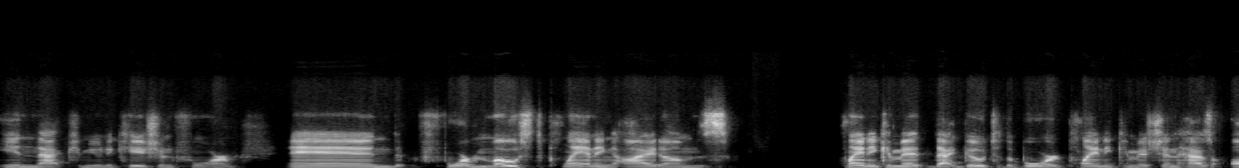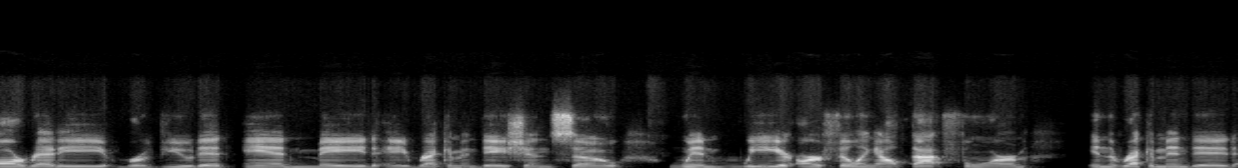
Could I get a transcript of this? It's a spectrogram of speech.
in that communication form. And for most planning items, planning commit that go to the board, planning commission has already reviewed it and made a recommendation. So when we are filling out that form in the recommended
